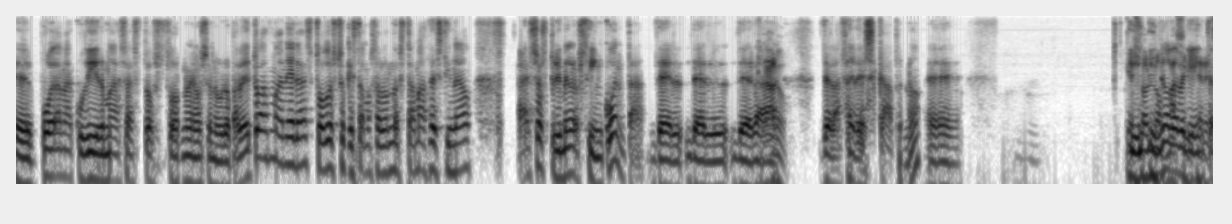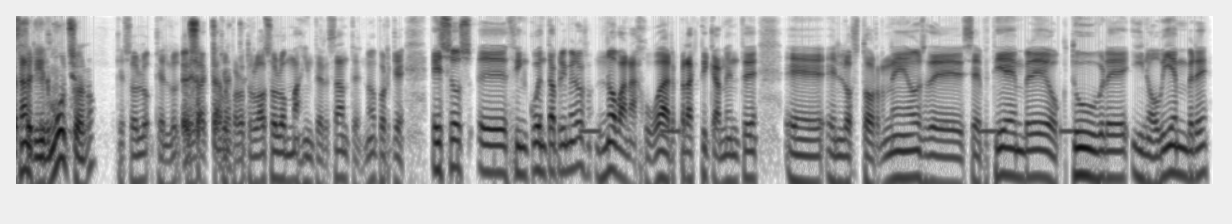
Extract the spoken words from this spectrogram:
eh, puedan acudir más a estos torneos en Europa. De todas maneras, todo esto que estamos hablando está más destinado a esos primeros 50 del, del, de, la, de la FedEx Cup, ¿no? Eh, y, no debería interferir mucho, ¿no? Que son lo, que, por otro lado son los más interesantes, ¿no? Porque esos 50 eh, primeros no van a jugar prácticamente eh, en los torneos de septiembre, octubre y noviembre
